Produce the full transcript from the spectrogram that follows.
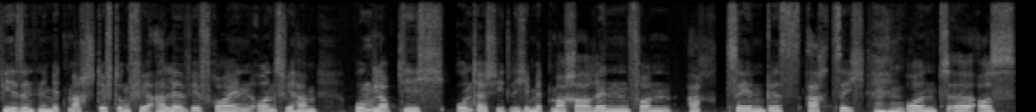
Wir sind eine Mitmachstiftung für alle. Wir freuen uns. Wir haben unglaublich unterschiedliche Mitmacherinnen von 18 bis 80 mhm. und äh, aus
